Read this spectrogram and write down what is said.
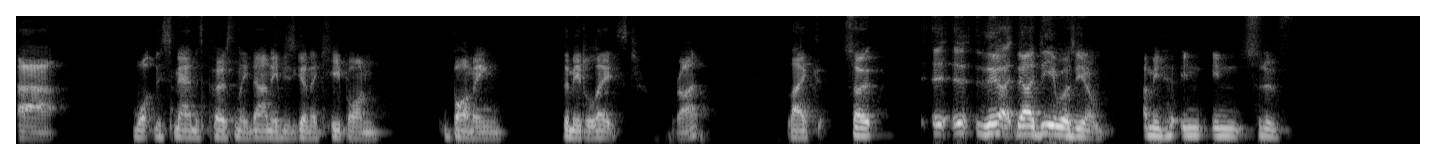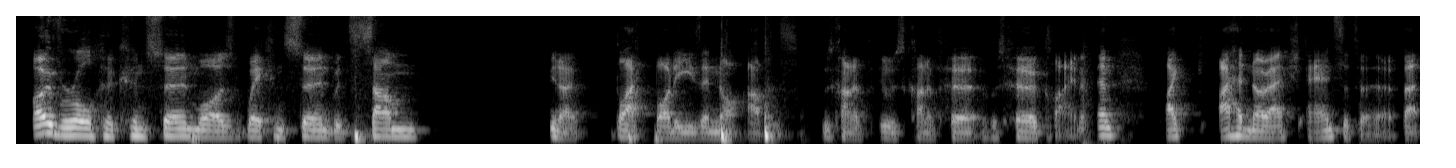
uh, what this man has personally done if he's going to keep on bombing the Middle East, right? Like, so it, it, the the idea was, you know, I mean, in in sort of overall, her concern was we're concerned with some you know black bodies and not others. It was kind of it was kind of her it was her claim, and like I had no actual answer for her, but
